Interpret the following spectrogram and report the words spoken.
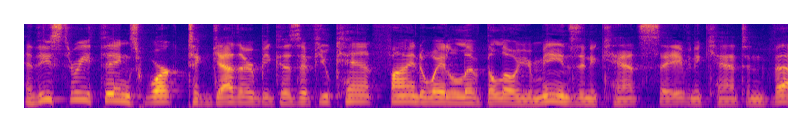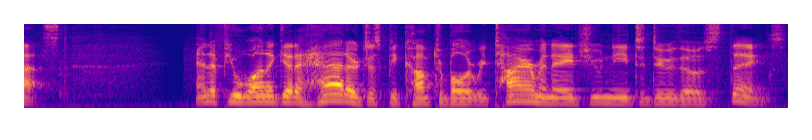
And these three things work together because if you can't find a way to live below your means, then you can't save and you can't invest. And if you want to get ahead or just be comfortable at retirement age, you need to do those things.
